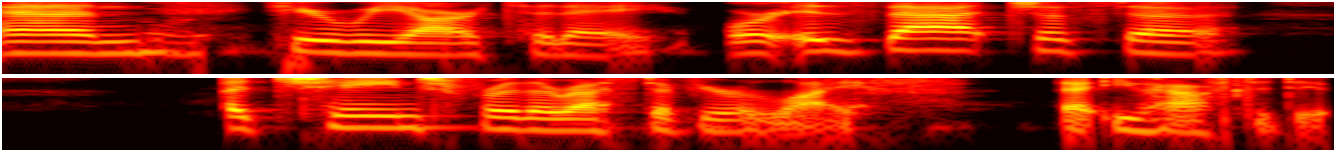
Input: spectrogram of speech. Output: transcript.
and mm-hmm. here we are today? Or is that just a a change for the rest of your life that you have to do?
